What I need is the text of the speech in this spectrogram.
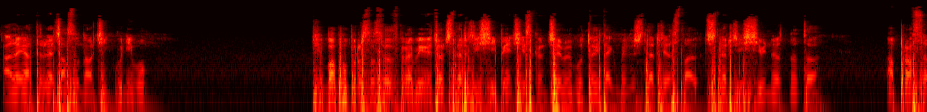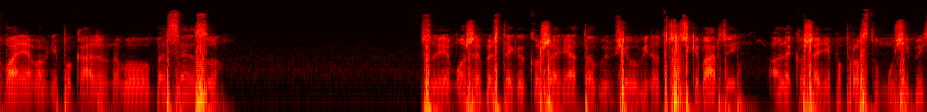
Ale ja tyle czasu na odcinku nie mam. Chyba po prostu sobie zgrabimy to 45 i skończymy, bo to i tak będzie 40, 40 minut, no to... A prasowania wam nie pokażę, no bo bez sensu. W sumie może bez tego koszenia to bym się uwinął troszeczkę bardziej. Ale koszenie po prostu musi być.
